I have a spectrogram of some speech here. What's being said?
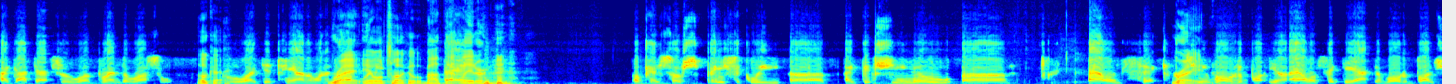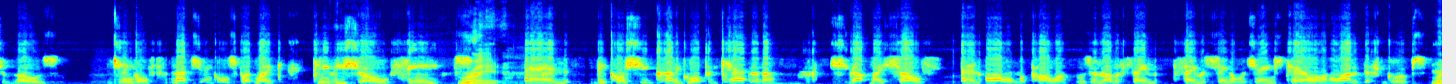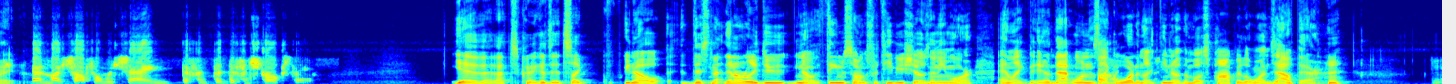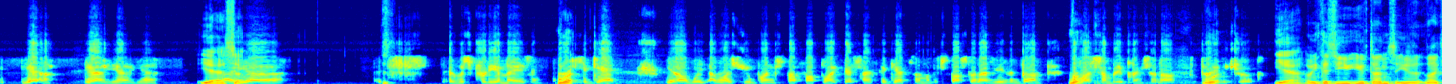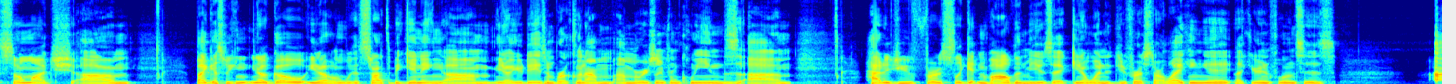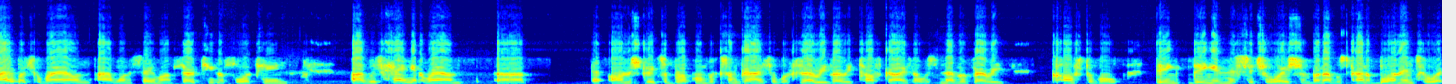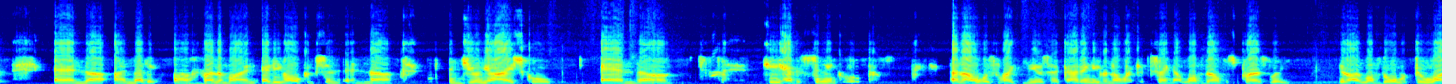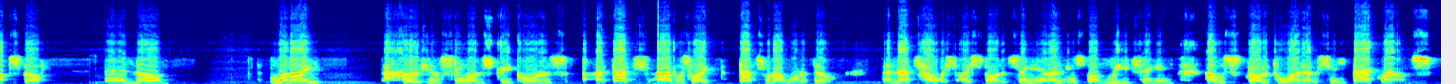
I got that through uh, Brenda Russell. Okay. Who I did piano on. Right. Yeah, we'll talk about that and, later. okay, so basically, uh, I think she knew uh, Alan Thicke. Right. He wrote a, you know, Alan Thicke, the actor, wrote a bunch of those jingles, not jingles, but like TV show themes. Right. And because she kind of grew up in Canada, she got myself and Arnold McCuller, who's another famous famous singer with James Taylor and a lot of different groups, right? And myself, when we sang different the Diff'rent Strokes theme. Yeah, that, that's great because it's like you know this. Not, they don't really do you know theme songs for TV shows anymore, and like you know, that one's like uh, one of like you know the most popular ones out there. yeah, yeah, yeah, yeah. Yeah, so. I, uh, it was pretty amazing. Right. I forget, you know, we, unless you bring stuff up like this, I forget some of the stuff that I've even done. Right. Unless somebody brings it up, to tell right. you the truth. Yeah, I mean, because you, you've done you, like so much. Um, but I guess we can, you know, go, you know, we can start at the beginning. Um, you know, your days in Brooklyn. I'm, I'm originally from Queens. Um, how did you first like get involved in music? You know, when did you first start liking it? Like your influences? I was around. I want to say around 13 or 14. I was hanging around uh, on the streets of Brooklyn with some guys that were very, very tough guys. I was never very comfortable being being in this situation, but I was kind of born into it. And uh, I met a, a friend of mine, Eddie Hokenson, in uh, in junior high school, and uh, he had a singing group. And I always liked music. I didn't even know I could sing. I loved Elvis Presley. You know, I loved all the doo-wop stuff. And uh, when I heard him sing on the street corners, I, that's I was like, that's what I want to do, and that's how I, I started singing. I didn't even start lead singing. I was started to learn how to sing backgrounds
